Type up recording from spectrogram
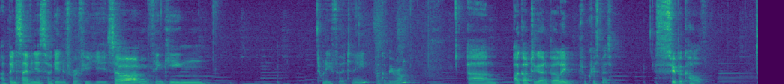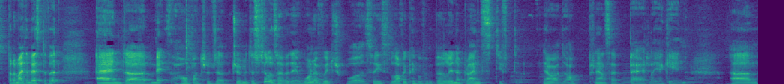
I've been saving this again for a few years. So I'm thinking 2013, I could be wrong. Um, I got to go to Berlin for Christmas. Super cold, but I made the best of it and uh, met a whole bunch of uh, German distillers over there. One of which was these lovely people from Berliner Brandstifter. Now I'll pronounce that badly again, um,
